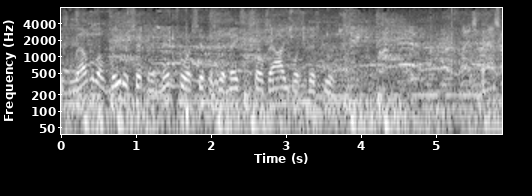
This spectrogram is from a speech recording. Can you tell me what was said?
His level of leadership and mentorship is what makes him so valuable to this group. Nice basket.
